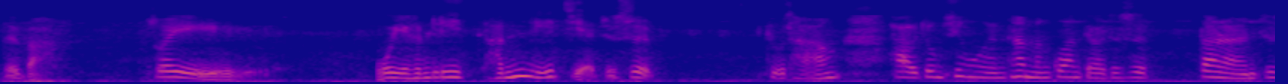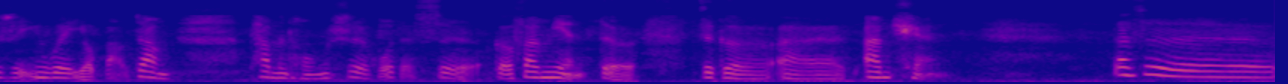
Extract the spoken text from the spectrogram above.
对吧？所以我也很理很理解，就是主场还有中新闻他们关掉，就是当然就是因为有保障他们同事或者是各方面的这个呃安全。但是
